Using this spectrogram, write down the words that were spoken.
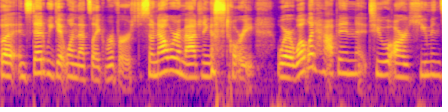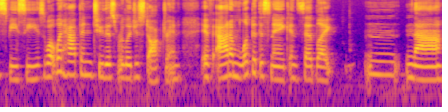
But instead we get one that's like reversed. So now we're imagining a story where what would happen to our human species? What would happen to this religious doctrine if Adam looked at the snake and said like mm, nah,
